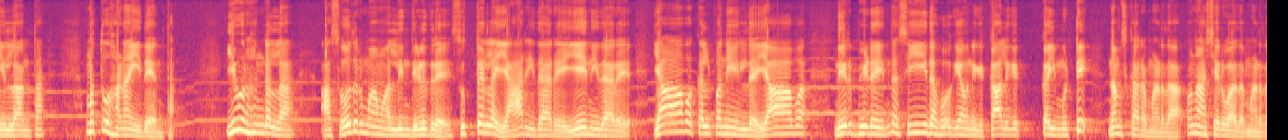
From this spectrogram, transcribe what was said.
ಇಲ್ಲ ಅಂತ. ಮತ್ತು ಹಣ ಇದೆ ಅಂತ. ಇವರು ಹಂಗಲ್ಲ. ಆ ಸೋದರ ಮಾಮ ಅಲ್ಲಿಂದ ಇಳಿದ್ರೆ ಸುತ್ತೆಲ್ಲ ಯಾರಿದ್ದಾರೆ, ಏನಿದ್ದಾರೆ, ಯಾವ ಕಲ್ಪನೆ ಇಲ್ಲದೆ, ಯಾವ ನಿರ್ಭಿಡೆಯಿಂದ ಸೀದಾ ಹೋಗಿ ಅವನಿಗೆ ಕಾಲಿಗೆ ಕೈ ಮುಟ್ಟಿ ನಮಸ್ಕಾರ ಮಾಡ್ದ, ಅವನ ಆಶೀರ್ವಾದ ಮಾಡ್ದ.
